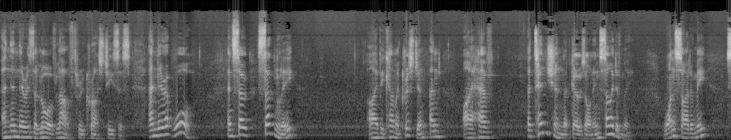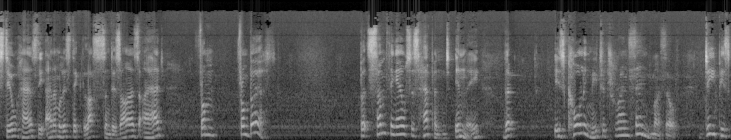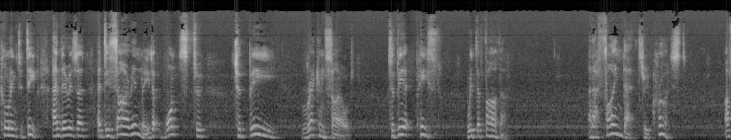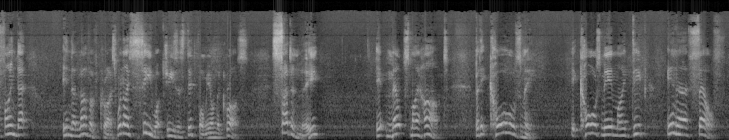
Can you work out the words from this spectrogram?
and then there is the law of love through Christ Jesus. And they're at war. And so suddenly I become a Christian and I have a tension that goes on inside of me. One side of me still has the animalistic lusts and desires that I had from, from birth. But something else has happened in me that is calling me to transcend myself. Deep is calling to deep. And there is a, a desire in me that wants to, to be reconciled, to be at peace with the Father. And I find that through Christ. I find that in the love of Christ. When I see what Jesus did for me on the cross, suddenly it melts my heart. But it calls me. It calls me in my deep inner self,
